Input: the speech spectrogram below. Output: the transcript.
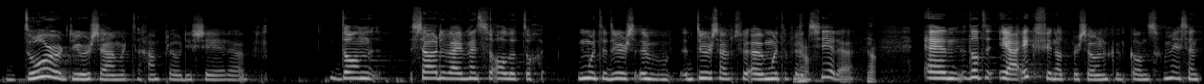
door duurzamer te gaan produceren, dan zouden wij met z'n allen toch moeten eh, duurzaam eh, moeten Ja. produceren. En dat, ja, ik vind dat persoonlijk een kans gemist. En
